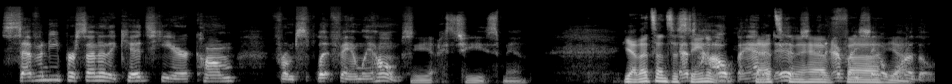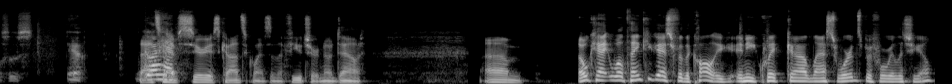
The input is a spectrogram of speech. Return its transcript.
Seventy percent of the kids here come from split family homes. Yeah, jeez, man. Yeah, that's That's unsustainable. how bad That's it is. gonna have and every uh, single yeah. one of those is yeah. That's gonna have serious consequence in the future, no doubt. Um, okay. Well, thank you guys for the call. Any quick uh, last words before we let you go?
